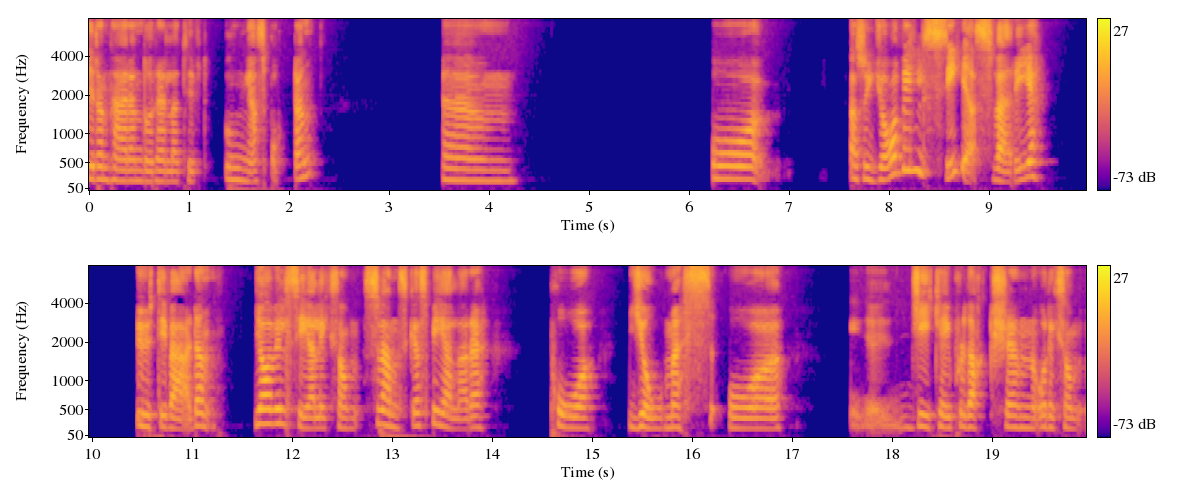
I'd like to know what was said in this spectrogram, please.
i den här ändå relativt unga sporten. Um, och alltså jag vill se Sverige ut i världen. Jag vill se liksom svenska spelare på Jomes och eh, GK Production och liksom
